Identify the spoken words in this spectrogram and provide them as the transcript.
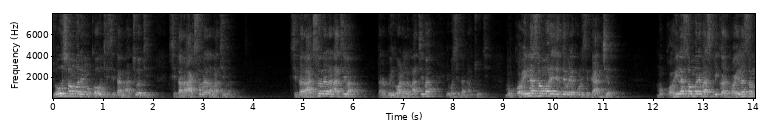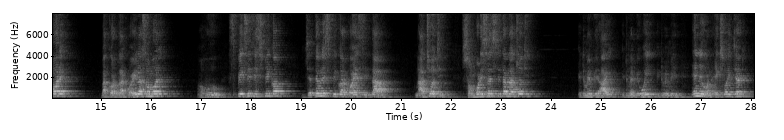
जो समय मुझे सीता नाचुअी सीतार आक्शन है नाचवा। सीतार आक्शन है नाचवा। तार डुईंग वाला नाचवा सीता नाचुअी म कला समय जति बेला कि म कला समय स्पीकर कहिला समय कर्ता कहिला समयु स्पीक्स इज स्पिकर जेबे स्पीकर कहिले सीता नाचुअ सीता नाचुअमे वि आई इटमे बि ओटमे एनीवन एक्स वाई जेड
